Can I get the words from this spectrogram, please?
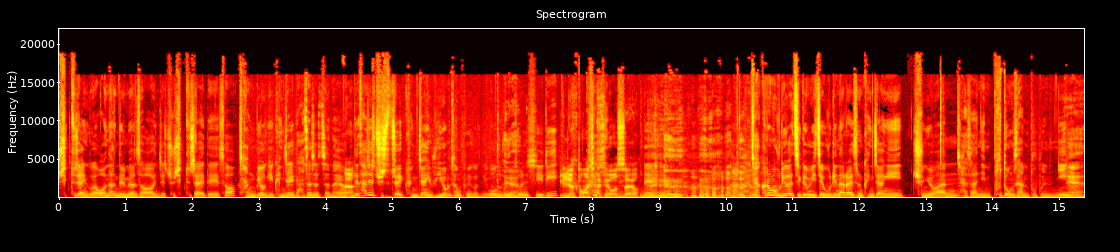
주식 투자 인구가 워낙 늘면서 이제 주식 투자에 대해서 장벽이 굉장히 낮아졌잖아요. 네. 근데 사실 주식 투자가 굉장히 위험 상품이거든요. 원금 네. 손실이 1년 동안 잘 배웠어요. 네. 네. 자, 그러면 우리가 지금 이제 우리나라에서는 굉장히 중요한 자산인 부동산 부분이 네.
